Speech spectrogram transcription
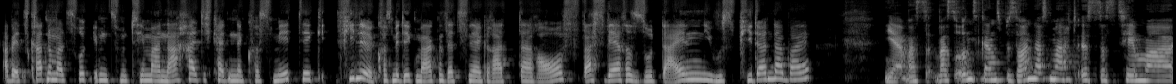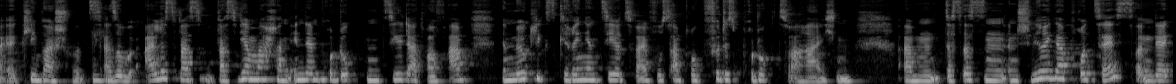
Aber jetzt gerade nochmal zurück eben zum Thema Nachhaltigkeit in der Kosmetik. Viele Kosmetikmarken setzen ja gerade darauf. Was wäre so dein USP dann dabei? Ja, was, was uns ganz besonders macht, ist das Thema äh, Klimaschutz. Mhm. Also alles, was, was wir machen in den Produkten, zielt darauf ab, einen möglichst geringen CO2-Fußabdruck für das Produkt zu erreichen. Ähm, das ist ein, ein schwieriger Prozess. Der,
